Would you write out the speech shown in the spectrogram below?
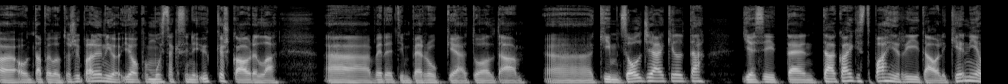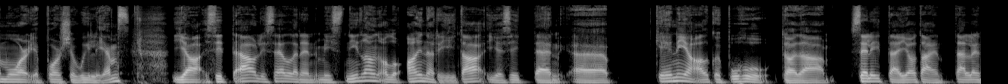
äh, on tapellut tosi paljon. Jo, jopa muistaakseni ykköskaudella äh, vedettiin perukkia tuolta äh, Kim Zoljakilta. Ja sitten tämä kaikista pahin riita oli Kenya Moore ja Portia Williams. Ja sitten tämä oli sellainen, missä niillä on ollut aina riita. Ja sitten äh, Kenia alkoi puhua, tuota, selittää jotain tälle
